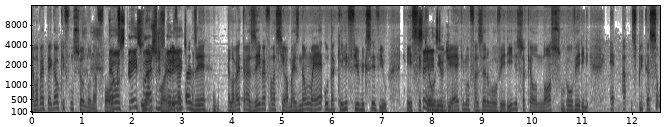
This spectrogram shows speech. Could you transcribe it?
Ela vai pegar o que funcionou na Fox. Tem uns três flashes Sony vai diferentes. trazer. Ela vai trazer e vai falar assim, ó, mas não é o daquele filme que você viu. Esse aqui Sim, é o sim. Hugh Jackman fazendo o Wolverine, só que é o nosso Wolverine. É a explicação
